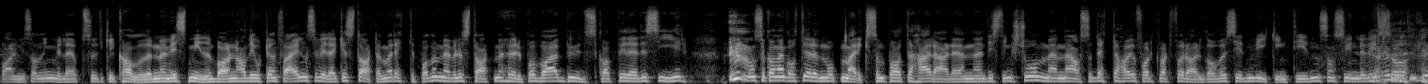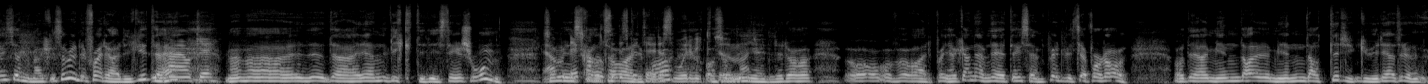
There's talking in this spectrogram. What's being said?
Barnemishandling vil jeg absolutt ikke kalle det. Men hvis mine barn hadde gjort den feilen, så ville jeg ikke starte med å rette på dem. Jeg ville starte med å høre på hva er budskapet i det de sier. og så kan jeg godt gjøre dem oppmerksom på at her er det en distinksjon, men eh, altså, dette har jo folk vært forarga over siden vikingtiden, sannsynligvis. Nei, Jeg vet ikke, jeg kjenner meg ikke så veldig forarget, jeg. Okay. Men uh, det er en viktig distinksjon som ja, vi skal ta vare på. Og som det gjelder å, å, å vare på. Jeg kan nevne et eksempel, hvis jeg får lov. Og det er min, da, min datter, Guri jeg tror hun.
